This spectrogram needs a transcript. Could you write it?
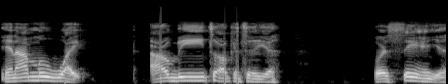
and I'm Moo White. I'll be talking to you or seeing you.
